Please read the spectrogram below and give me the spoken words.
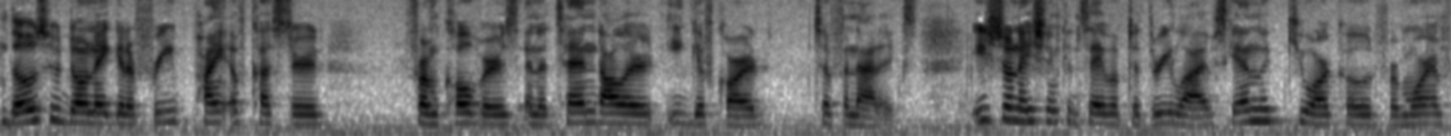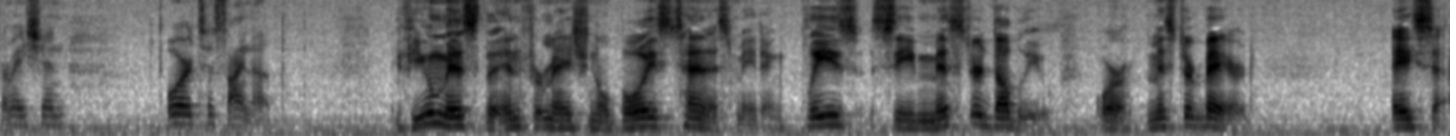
those who donate get a free pint of custard from Culver's and a $10 e-gift card to Fanatics. Each donation can save up to 3 lives. Scan the QR code for more information or to sign up. If you missed the informational boys tennis meeting, please see Mr. W or Mr. Baird ASAP.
